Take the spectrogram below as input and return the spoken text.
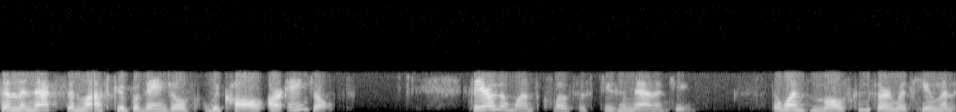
Then the next and last group of angels we call our angels. They are the ones closest to humanity, the ones most concerned with human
